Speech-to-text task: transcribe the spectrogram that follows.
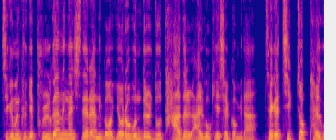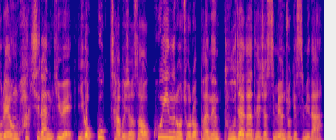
지금은 그게 불가능한 시대라는 거 여러분들도 다들 알고 계실 겁니다. 제가 직접 발굴해온 확실한 기회 이거 꼭 잡으셔서 코인으로 졸업하는 부자가 되셨으면 좋겠습니다.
